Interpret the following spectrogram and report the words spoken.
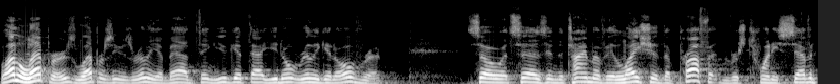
A lot of lepers. Leprosy was really a bad thing. You get that, you don't really get over it. So it says, in the time of Elisha the prophet, in verse 27,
